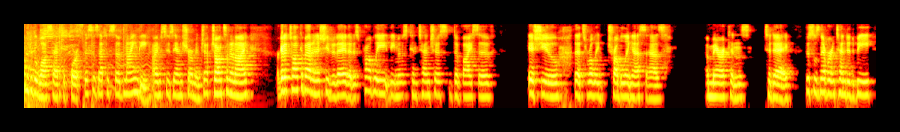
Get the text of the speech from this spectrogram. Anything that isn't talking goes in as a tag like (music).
Welcome to the Wasatch Report. This is episode 90. I'm Suzanne Sherman. Jeff Johnson and I are going to talk about an issue today that is probably the most contentious, divisive issue that's really troubling us as Americans today. This was never intended to be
